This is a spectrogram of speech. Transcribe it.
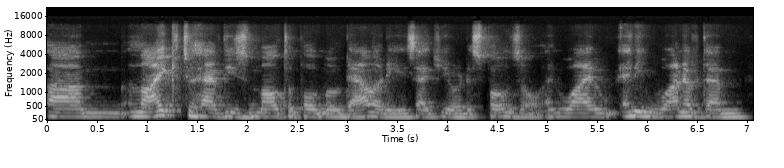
um, like to have these multiple modalities at your disposal and why any one of them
